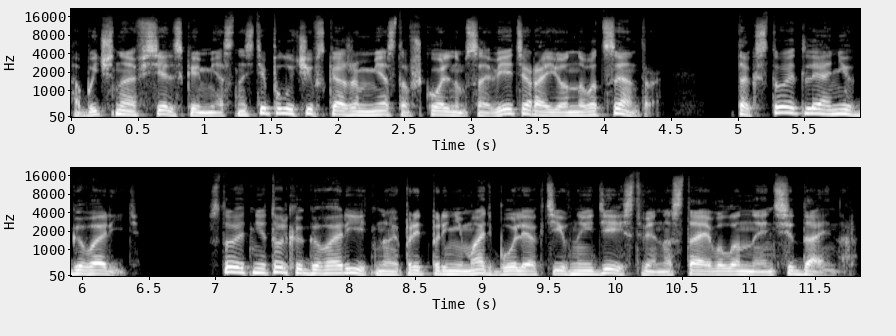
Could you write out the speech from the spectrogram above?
обычно в сельской местности, получив, скажем, место в школьном совете районного центра. Так стоит ли о них говорить? Стоит не только говорить, но и предпринимать более активные действия, настаивала Нэнси Дайнер.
